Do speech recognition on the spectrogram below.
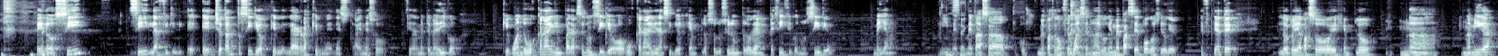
Pero sí, sí, la he hecho tantos sitios que la verdad es que me- en eso, en eso finalmente me dedico, que cuando buscan a alguien para hacer un sitio o buscan a alguien así que, por ejemplo, solucione un problema específico en un sitio, me llaman. Y me, pasa, me pasa con frecuencia, no es algo que me pase de poco, sino que efectivamente el otro día pasó, ejemplo, una, una amiga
